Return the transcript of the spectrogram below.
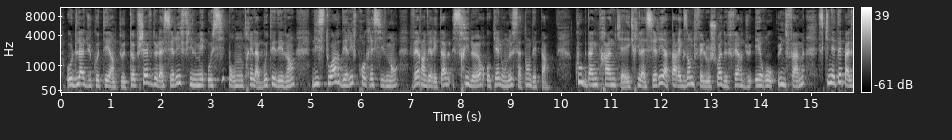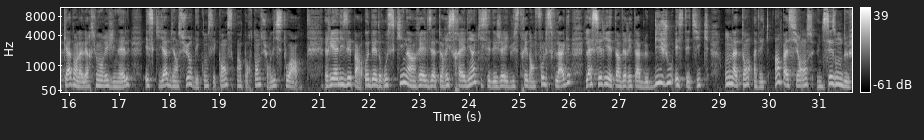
Au-delà du côté un peu top chef de la série, filmée aussi pour montrer la beauté des vins, l'histoire dérive progressivement vers un véritable thriller auquel on ne s'attendait pas. Cook Dang-tran, qui a écrit la série, a par exemple fait le choix de faire du héros une femme, ce qui n'était pas le cas dans la version originelle et ce qui a bien sûr des conséquences importantes sur l'histoire. Réalisée par Oded Ruskin, un réalisateur israélien qui s'est déjà illustré dans False Flag, la série est un véritable bijou esthétique. On attend avec impatience une saison 2.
